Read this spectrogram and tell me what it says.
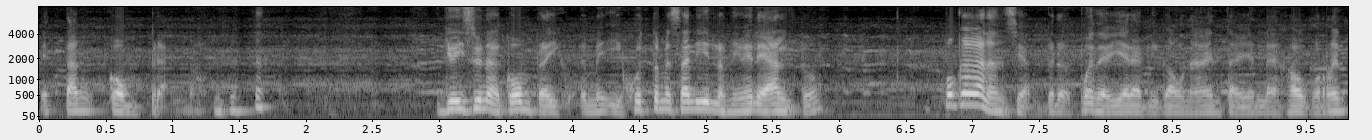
están comprando. yo hice una compra y, y justo me salí en los niveles altos poca ganancia, pero después de haber aplicado una venta, haberla dejado correr,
